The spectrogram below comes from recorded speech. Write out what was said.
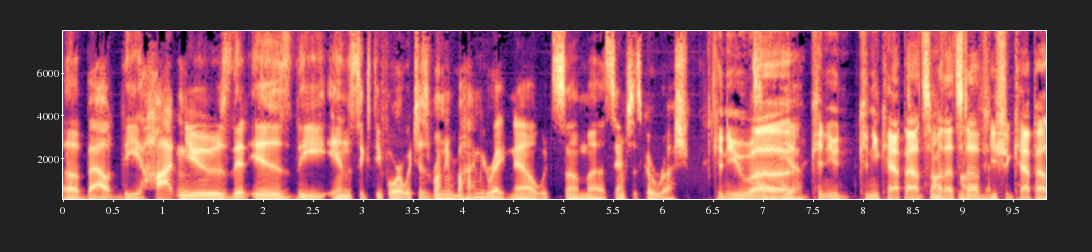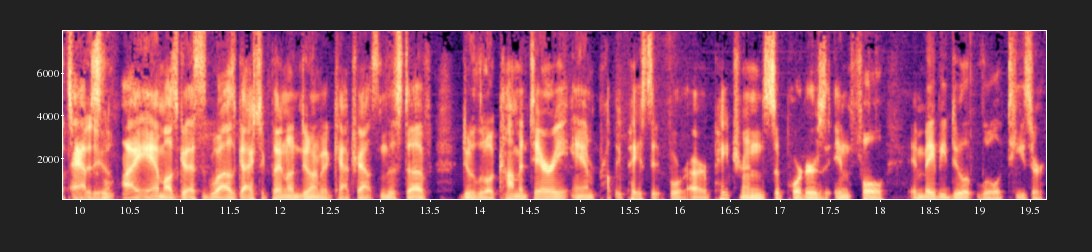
about the hot news that is the N64, which is running behind me right now with some uh, San Francisco Rush. Can you uh, So, yeah. can you can you cap out some of that stuff? that. You should cap out some Absolutely. video. I am. I was going to, what I was actually planning on doing. I'm going to capture out some of this stuff, do a little commentary, and probably paste it for our patron supporters in full, and maybe do a little teaser,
